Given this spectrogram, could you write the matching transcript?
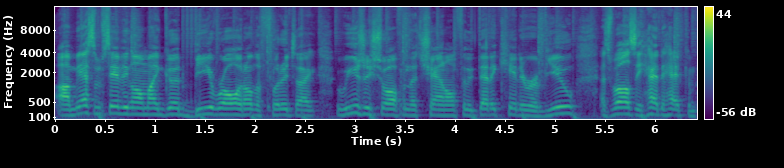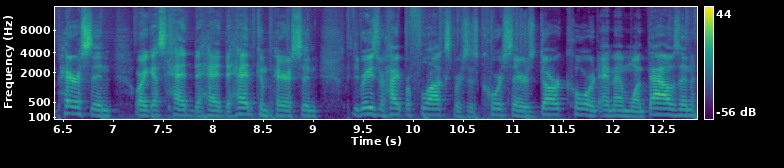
Um, yes, I'm saving all my good B-roll and all the footage that we usually show off on the channel for the dedicated review, as well as the head-to-head -head comparison, or I guess head-to-head-to-head comparison, the Razer HyperFlux versus Corsair's Dark Core and MM1000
